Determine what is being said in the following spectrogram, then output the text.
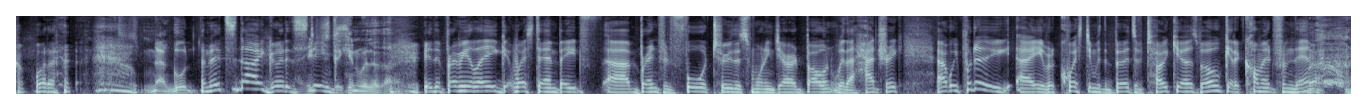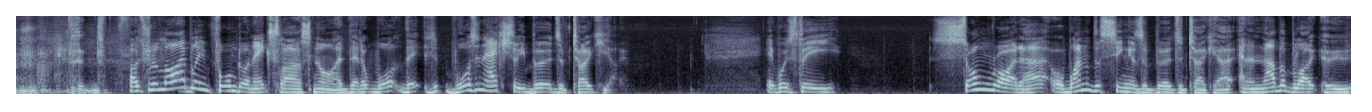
what a. No good. And it's no good, it stinks. He's sticking with it though. In the Premier League, West Ham beat uh, Brentford 4 2 this morning. Jarrod Bowen with a hat trick. Uh, we put a, a request in with the Birds of Tokyo as well. Get a comment from them. I was reliably informed on X last night that it, was, that it wasn't actually Birds of Tokyo. It was the songwriter or one of the singers of Birds of Tokyo and another bloke who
